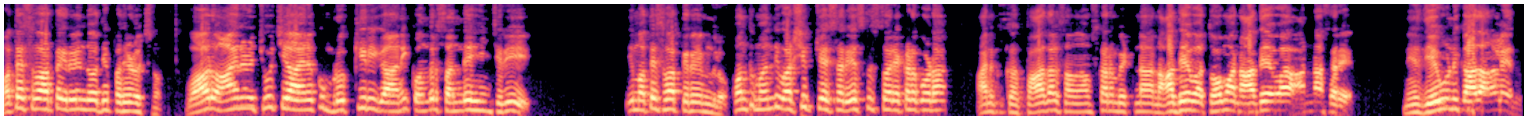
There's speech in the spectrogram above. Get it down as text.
మతస్వార్త ఇరవై ఎనిమిది పదిహేడు వచ్చిన. వారు ఆయనను చూచి ఆయనకు మ్రొక్కిరి గాని కొందరు సందేహించిరి. ఈ మతేసు ఇరవై ఎనిమిదిలో. కొంతమంది వర్షిప్ చేస్తారు యేసుక్రీస్తు వారు ఎక్కడ కూడా? ఆయనకు పాదాలు నమస్కారం పెట్టినా నాదేవా తోమ తోమా అన్నా సరే నేను దేవుడిని కాదు అనలేదు.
